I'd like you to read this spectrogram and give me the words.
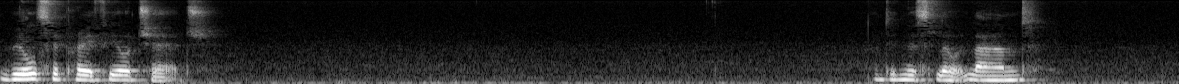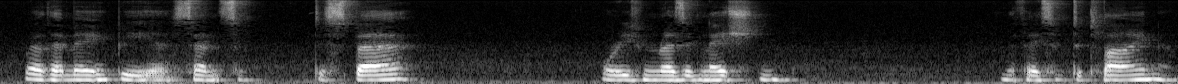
We also pray for your church. And in this land where there may be a sense of despair or even resignation in the face of decline,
